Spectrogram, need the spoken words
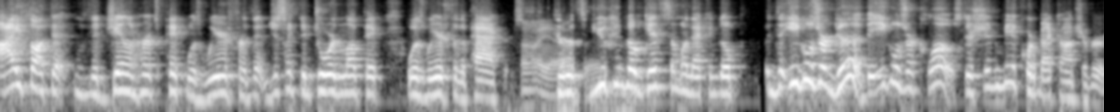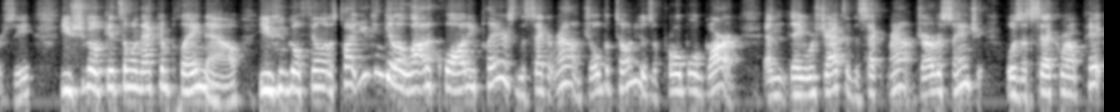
I thought that the Jalen Hurts pick was weird for them, just like the Jordan Love pick was weird for the Packers. Oh yeah. Because you can go get someone that can go. The Eagles are good. The Eagles are close. There shouldn't be a quarterback controversy. You should go get someone that can play now. You can go fill in a spot. You can get a lot of quality players in the second round. Joel Bitonio is a Pro Bowl guard, and they were drafted in the second round. Jarvis Landry was a second round pick.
